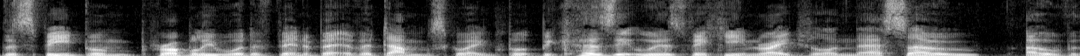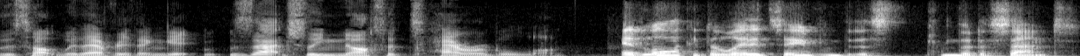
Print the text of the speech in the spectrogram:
the speed bump probably would have been a bit of a damp squig. But because it was Vicky and Rachel and they're so over the top with everything, it was actually not a terrible one. It looked like a deleted scene from the from the Descent.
